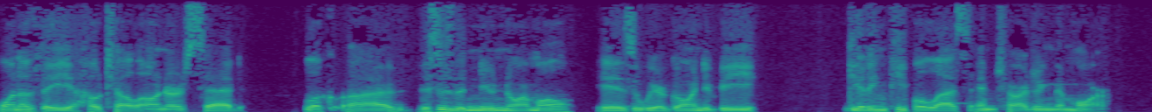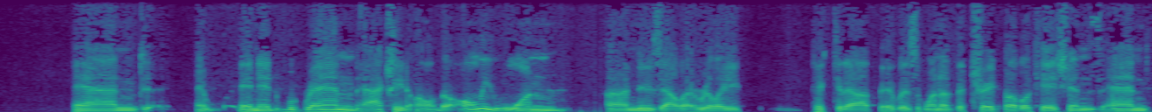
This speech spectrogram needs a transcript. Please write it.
one of the hotel owners said, "Look, uh, this is the new normal. Is we're going to be giving people less and charging them more." And and, it ran actually only one uh, news outlet really picked it up. It was one of the trade publications, and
